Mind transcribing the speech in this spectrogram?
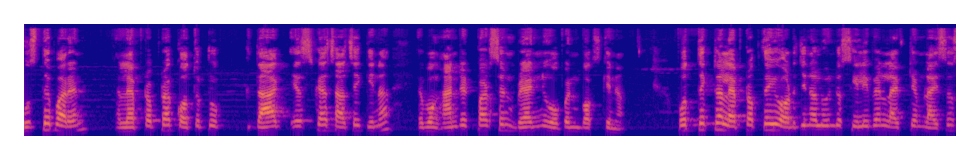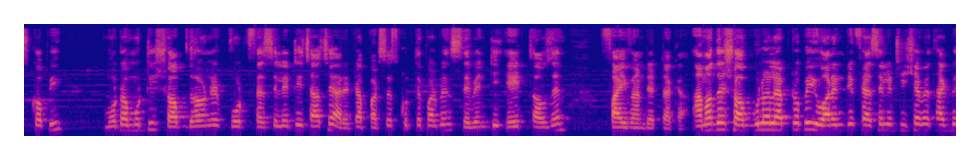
বুঝতে পারেন ল্যাপটপটা কতটুক দাগ স্ক্র্যাচ আছে কিনা এবং hundred percent brand new open box কিনা। প্রত্যেকটা ল্যাপটপতেই original Windows eleven life time license copy মোটামুটি সব ধরনের পোর্ট ফ্যাসিলিটিস আছে আর এটা পারচেস করতে পারবেন seventy eight thousand five hundred টাকা। আমাদের সবগুলো ল্যাপটপেই ওয়ারেন্টি ফ্যাসিলিটি হিসেবে থাকবে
